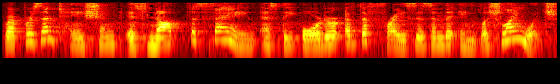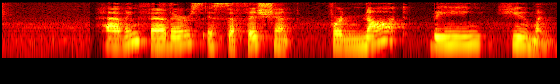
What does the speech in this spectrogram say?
representation is not the same as the order of the phrases in the English language. Having feathers is sufficient for not being human.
